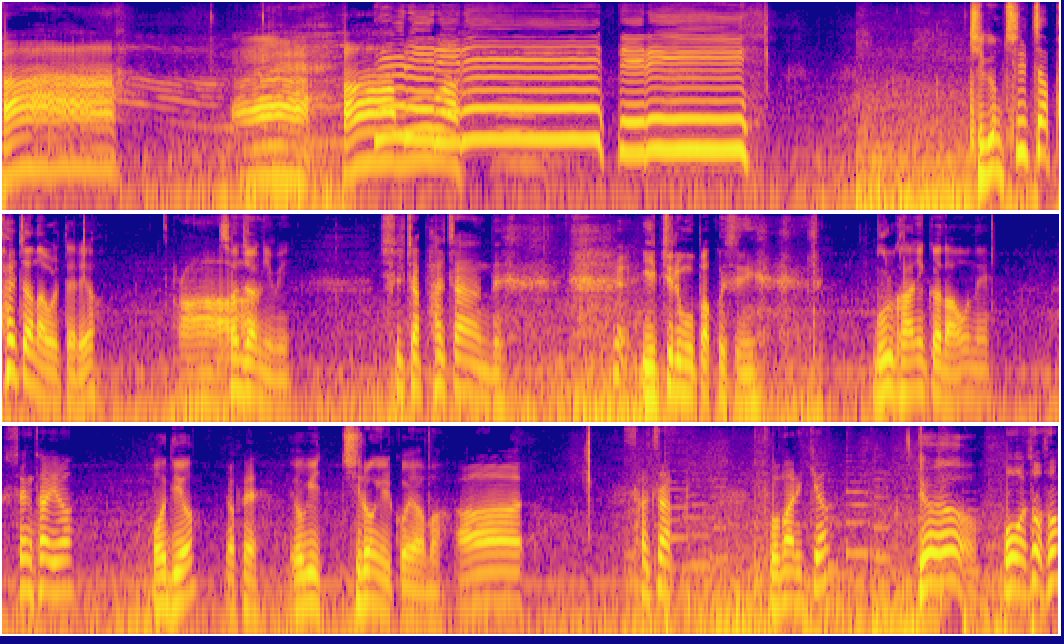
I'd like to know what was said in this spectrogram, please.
아. 아. 아. 뭐야. 띠리리리, 띠리. 지금 7자, 8자 나올 때래요. 아. 선장님이. 진짜 팔자는데 입질을 못 받고 있으니. 물 가니까 나오네. 생타이어 어디요? 옆에. 여기 지렁일 거야 아마. 아 살짝 두 마리 껴? 껴요. 어 왔어 왔어.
